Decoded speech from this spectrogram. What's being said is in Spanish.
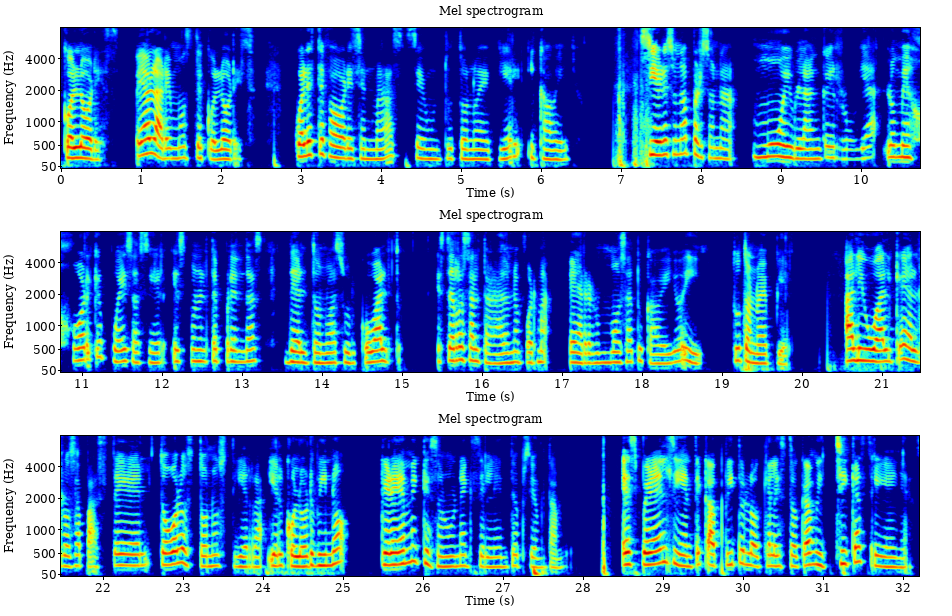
Colores. Hoy hablaremos de colores. ¿Cuáles te favorecen más según tu tono de piel y cabello? Si eres una persona muy blanca y rubia, lo mejor que puedes hacer es ponerte prendas del tono azul cobalto. Este resaltará de una forma hermosa tu cabello y tu tono de piel. Al igual que el rosa pastel, todos los tonos tierra y el color vino, créeme que son una excelente opción también. Esperen el siguiente capítulo que les toca a mis chicas trigueñas.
